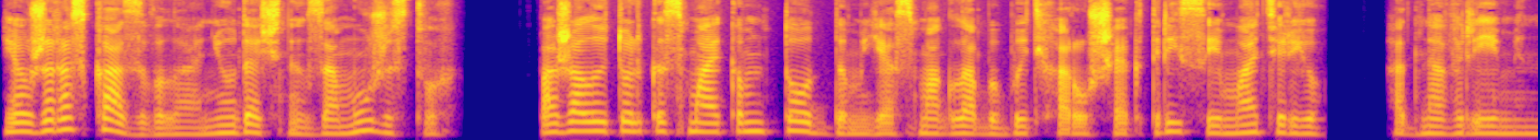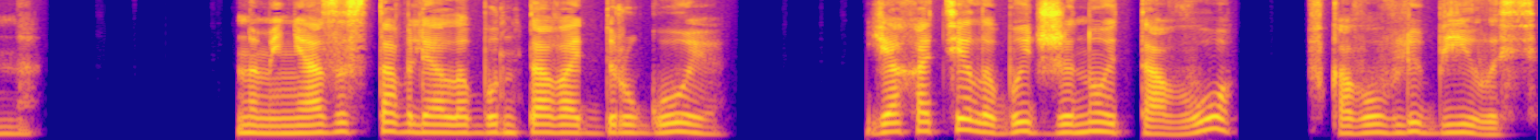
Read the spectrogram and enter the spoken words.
Я уже рассказывала о неудачных замужествах. Пожалуй, только с Майком Тоддом я смогла бы быть хорошей актрисой и матерью, одновременно. Но меня заставляло бунтовать другое. Я хотела быть женой того, в кого влюбилась,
